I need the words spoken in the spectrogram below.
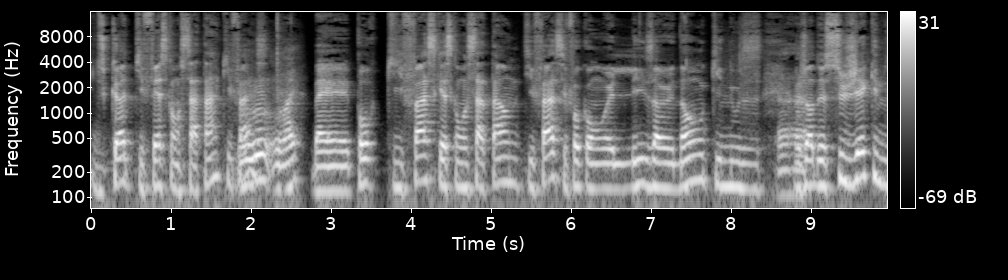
du code qui fait ce qu'on s'attend qu'il fasse. Mhm, ouais. Ben pour qu'il fasse qu'est-ce qu'on s'attend qu'il fasse, il faut qu'on lise un nom qui nous Uh-huh. un genre de sujet qui nous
